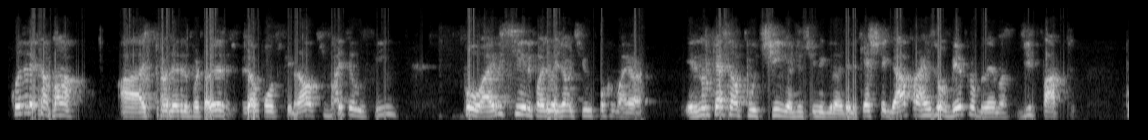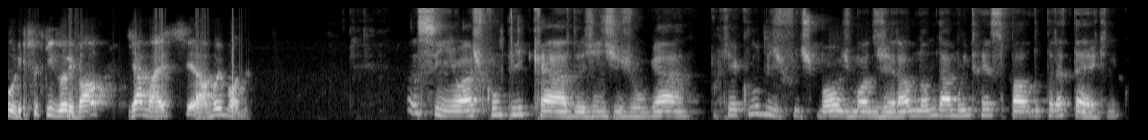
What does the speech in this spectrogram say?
Quando ele acabar a história dele do Fortaleza, fizer o um ponto final, que vai ter um fim, pô, aí sim ele pode beijar um time um pouco maior. Ele não quer ser uma putinha de um time grande, ele quer chegar para resolver problemas, de fato. Por isso que Dorival jamais será Voivoda. Assim, eu acho complicado a gente julgar porque clube de futebol, de modo geral, não dá muito respaldo para técnico.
